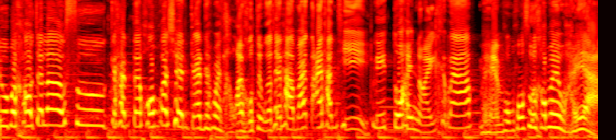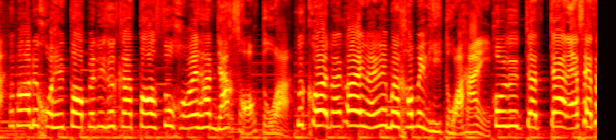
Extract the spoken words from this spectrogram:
ดูมาเขาจะเริ่มสู้กันแต่ผมก็เช่นกันยังไม่ทันไรเขาถึงกับเททาไม้ตายทันทีรีดตัวให้หน่อยครับแหมผมคงสู้เขาไม่ไหวอะสภาพที่คนเห็นต่อไปนี่คือการต่อสู้ของไอ้ท่านยักษ์สองตัว แล้วก็ไอ้นั้นก็ไอ้ไหนในเมื่อเขาไม่รีตัวให้ ผมจึงจัดการแอสเซส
